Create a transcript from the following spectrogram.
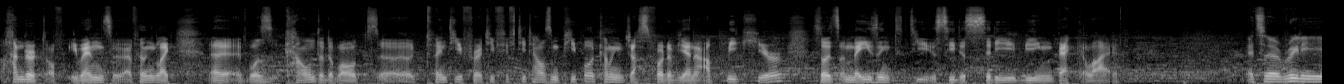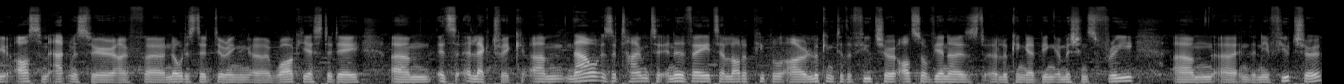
hundred of events. I think like uh, it was counted about uh, 20, 30, 50,000 people coming just for the Vienna Up Week here. So it's amazing to see the city being back alive. It's a really awesome atmosphere. I've uh, noticed it during a walk yesterday. Um, it's electric. Um, now is the time to innovate. A lot of people are looking to the future. Also, Vienna is uh, looking at being emissions free um, uh, in the near future.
